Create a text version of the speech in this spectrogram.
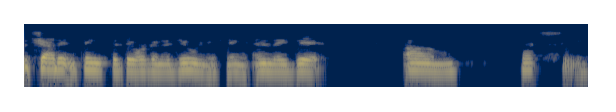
but y'all didn't think that they were going to do anything and they did. Um, let's see.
